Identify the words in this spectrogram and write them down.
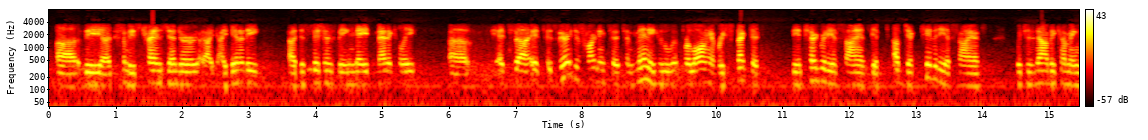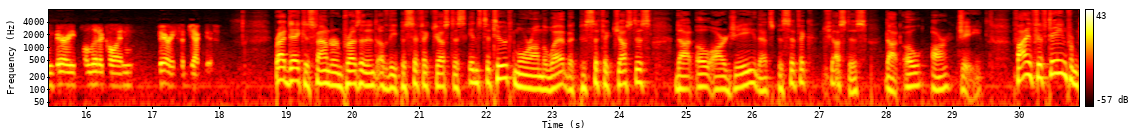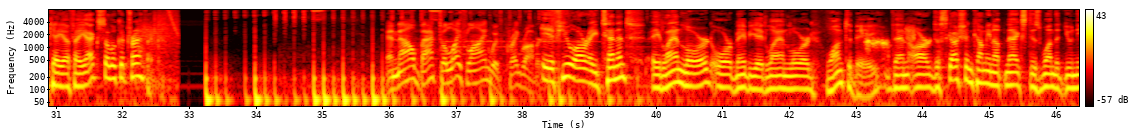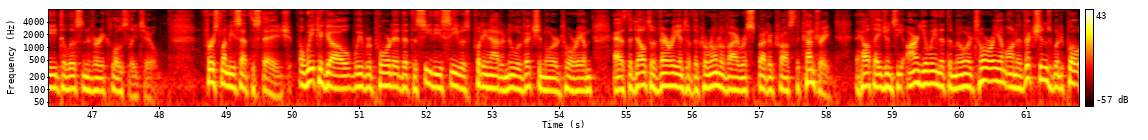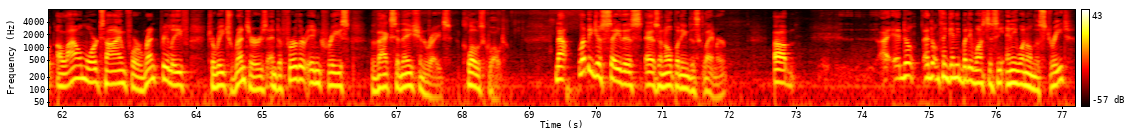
uh, the uh, some of these transgender uh, identity uh, decisions being made medically. Uh, it's uh, it's it's very disheartening to, to many who for long have respected the integrity of science, the objectivity of science, which is now becoming very political and very subjective. Brad Dacus is founder and president of the Pacific Justice Institute. More on the web at pacificjustice.org. That's pacificjustice.org. 515 from KFAX, a look at traffic. And now back to Lifeline with Craig Roberts. If you are a tenant, a landlord, or maybe a landlord want to be, then our discussion coming up next is one that you need to listen very closely to. First, let me set the stage. A week ago, we reported that the CDC was putting out a new eviction moratorium as the Delta variant of the coronavirus spread across the country. The health agency arguing that the moratorium on evictions would, quote, allow more time for rent relief to reach renters and to further increase vaccination rates, close quote. Now, let me just say this as an opening disclaimer. Um, I don't, I don't think anybody wants to see anyone on the street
